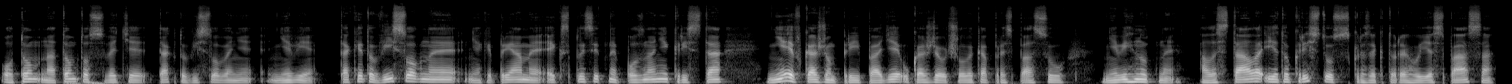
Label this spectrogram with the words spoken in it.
o tom na tomto svete takto vyslovene nevie. Takéto výslovné, nejaké priame, explicitné poznanie Krista nie je v každom prípade u každého človeka pre spásu nevyhnutné, ale stále je to Kristus, skrze ktorého je spása.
